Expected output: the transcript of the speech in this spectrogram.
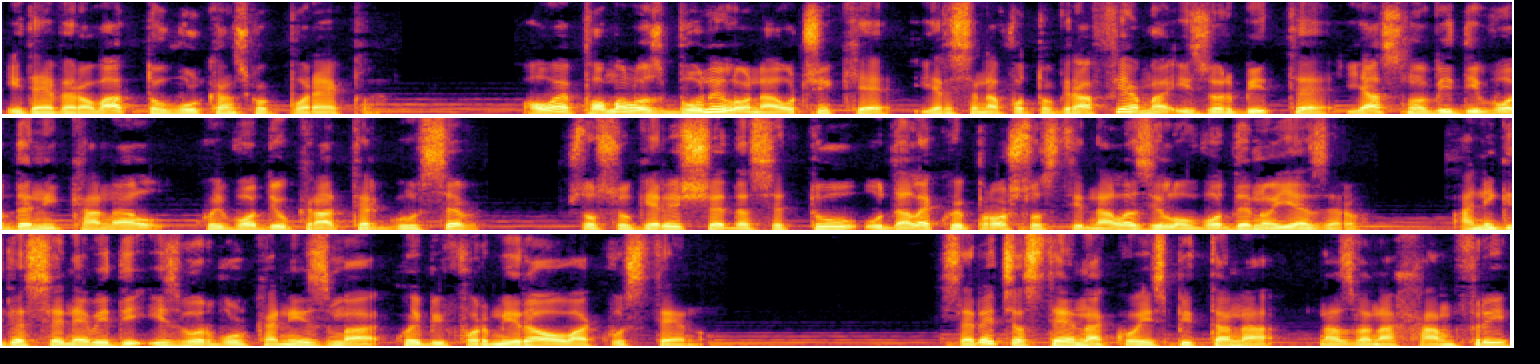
i da je verovatno vulkanskog porekla. Ovo je pomalo zbunilo naučnike jer se na fotografijama iz orbite jasno vidi vodeni kanal koji vodi u krater Gusev, što sugeriše da se tu u dalekoj prošlosti nalazilo vodeno jezero, a nigde se ne vidi izvor vulkanizma koji bi formirao ovakvu stenu. Sljedeća stena koja je ispitana, nazvana Humphrey,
